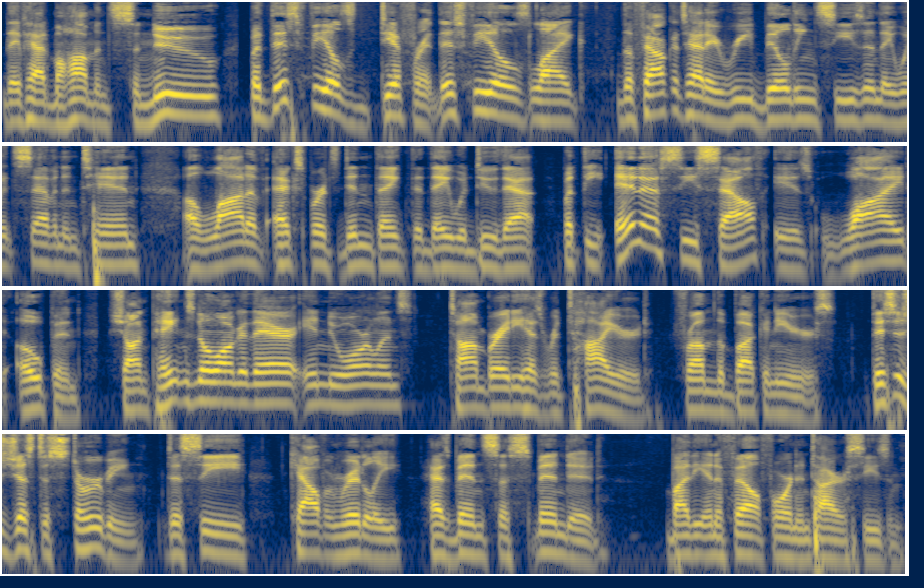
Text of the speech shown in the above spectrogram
they've had Mohamed Sanu. But this feels different. This feels like the Falcons had a rebuilding season. They went 7 and 10. A lot of experts didn't think that they would do that. But the NFC South is wide open. Sean Payton's no longer there in New Orleans. Tom Brady has retired from the Buccaneers. This is just disturbing to see Calvin Ridley has been suspended by the NFL for an entire season.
